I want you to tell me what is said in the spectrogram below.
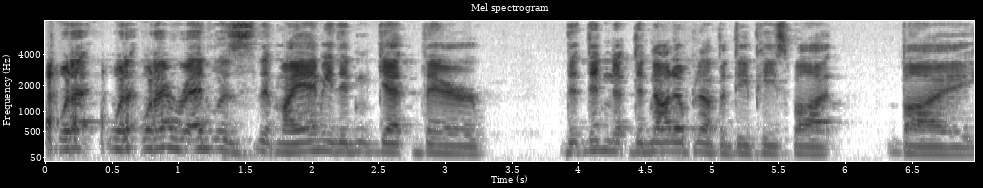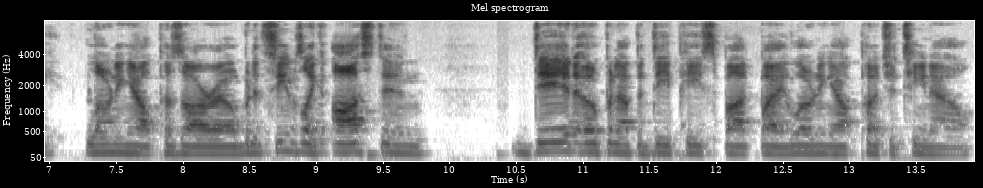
what I what, what I read was that Miami didn't get their didn't did not open up a DP spot by loaning out Pizarro, but it seems like Austin did open up a DP spot by loaning out Pochettino.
